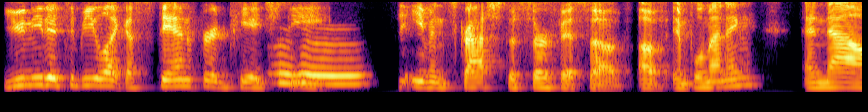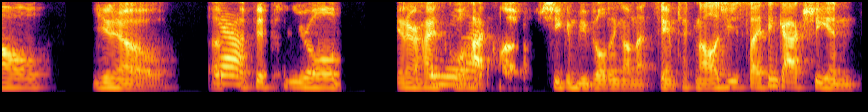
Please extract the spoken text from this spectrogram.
you needed to be like a stanford phd mm-hmm to even scratch the surface of of implementing. And now, you know, a 15 year old in her high school hack club, she can be building on that same technology. So I think actually in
